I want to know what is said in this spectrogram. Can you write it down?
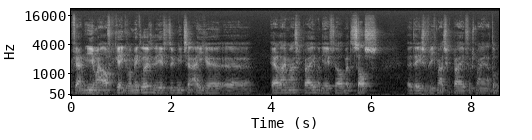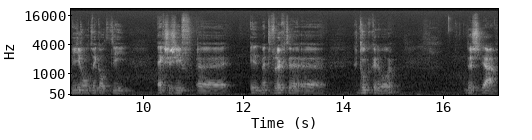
of ja, niet helemaal afgekeken van Mikkeler. Die heeft natuurlijk niet zijn eigen eh airline maatschappij, maar die heeft wel met SAS, eh, deze vliegmaatschappij, volgens mij een aantal bieren ontwikkeld die exclusief eh, in, met de vluchten gedronken kunnen worden. Dus ja,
